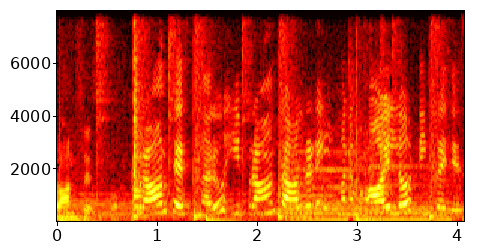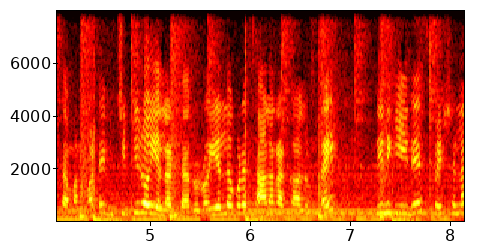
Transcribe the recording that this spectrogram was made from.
ప్రాన్స్ వేసుకోవాలి. ప్రాన్స్ వేస్తున్నారు. ఈ ప్రాన్స్ ఆల్రెడీ మనం ఆయిల్లో డీప్ ఫ్రై చేసామన్నమాట. ఇవి చిట్టి రొయ్యలు అంటారు. రొయ్యల్లో కూడా చాలా రకాలు ఉంటాయి. దీనికి ఇదే స్పెషల్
